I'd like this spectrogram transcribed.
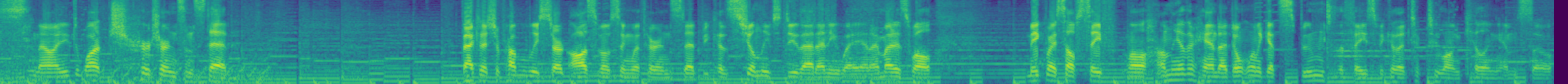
So now I need to watch her turns instead. In fact, I should probably start osmosing with her instead, because she'll need to do that anyway, and I might as well make myself safe. Well, on the other hand, I don't want to get spooned to the face because I took too long killing him, so...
